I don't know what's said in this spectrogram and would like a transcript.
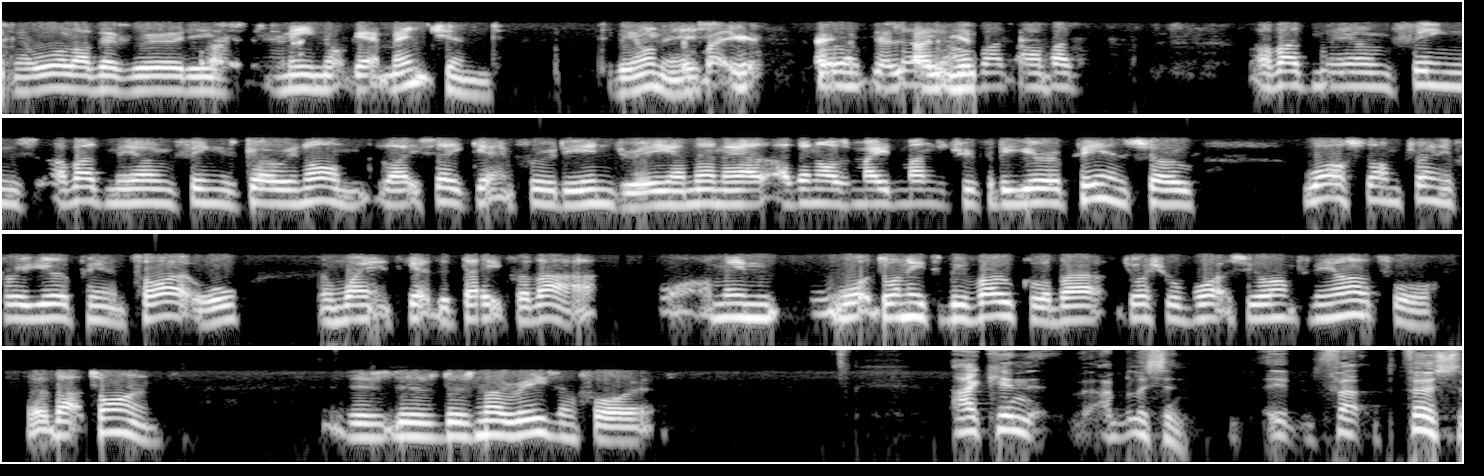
You know, all I've ever heard is me not get mentioned. To be honest, But, uh, Well, like I say, uh, I've, I've had I've had my own things. I've had my own things going on, like say, getting through the injury, and then I then I was made mandatory for the European. So, whilst I'm training for a European title and waiting to get the date for that, I mean, what do I need to be vocal about Joshua Buatsi or Anthony Yarde for at that time? There's there's, there's no reason for it. I can uh, listen. First,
